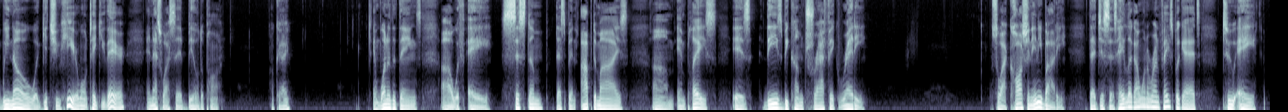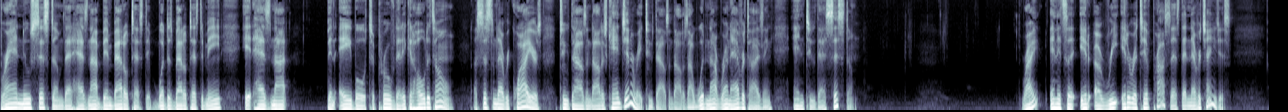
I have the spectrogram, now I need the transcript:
we know what gets you here won't take you there. And that's why I said build upon. Okay. And one of the things uh, with a system that's been optimized um, in place is these become traffic ready. So I caution anybody that just says, hey, look, I want to run Facebook ads to a brand new system that has not been battle tested. What does battle tested mean? It has not been able to prove that it could hold its own. A system that requires $2,000 can't generate $2,000. I would not run advertising into that system. Right? And it's a, a reiterative process that never changes.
